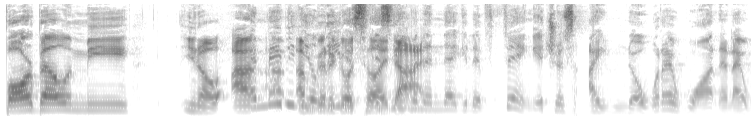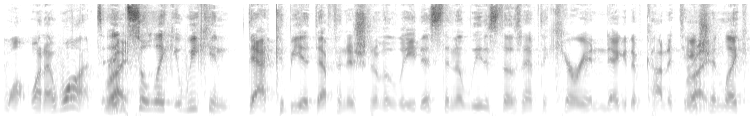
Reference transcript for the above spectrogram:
Barbell and me. You know, I, and maybe I'm going to go till I die. even a negative thing. It's just I know what I want and I want what I want. And Right. so like we can that could be a definition of elitist, and elitist doesn't have to carry a negative connotation. Right. Like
